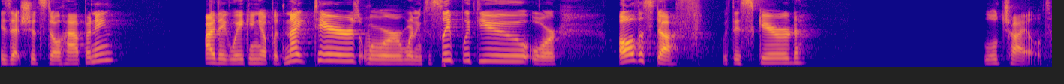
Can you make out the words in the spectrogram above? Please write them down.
Is that shit still happening? Are they waking up with night terrors or wanting to sleep with you or all the stuff with a scared little child?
